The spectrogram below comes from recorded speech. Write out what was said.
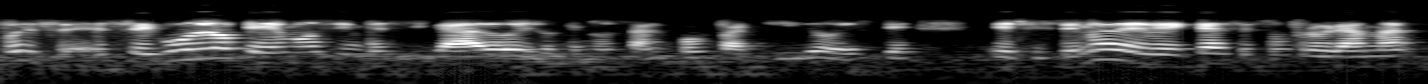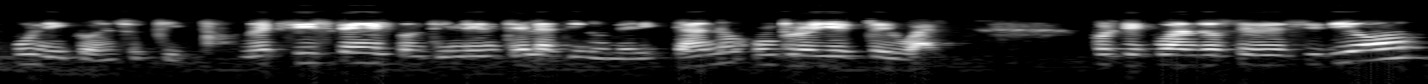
pues eh, según lo que hemos investigado y lo que nos han compartido, este, el sistema de becas es un programa único en su tipo. No existe en el continente latinoamericano un proyecto igual. Porque cuando se decidió,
